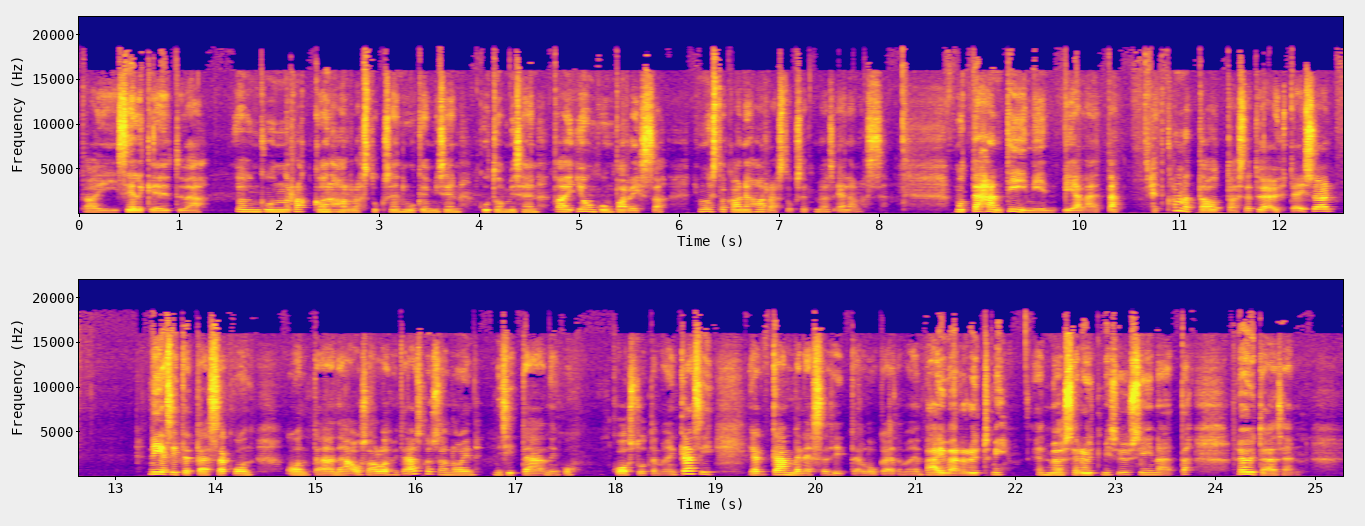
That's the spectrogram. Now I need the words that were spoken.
tai selkeytyä jonkun rakkaan harrastuksen, lukemisen, kutomisen tai jonkun parissa, niin muistakaa ne harrastukset myös elämässä. Mutta tähän tiimiin vielä, että, että kannattaa ottaa sitä työyhteisöön. Niin ja sitten tässä kun on nämä osa-alueet, mitä äsken sanoin, niin sitten tämä niin koostuu tämmöinen käsi ja kämmenessä sitten lukee tämmöinen päivän rytmi. Että myös se rytmisyys siinä, että löytää sen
